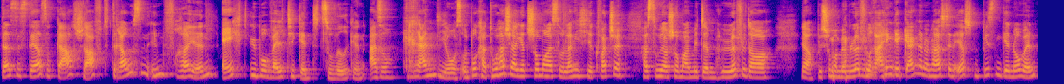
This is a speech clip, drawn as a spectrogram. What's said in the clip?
dass es der sogar schafft, draußen im Freien echt überwältigend zu wirken. Also grandios. Und Burkhard, du hast ja jetzt schon mal, solange ich hier quatsche, hast du ja schon mal mit dem Löffel da, ja, bist schon mal mit dem Löffel reingegangen und hast den ersten Bissen genommen.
